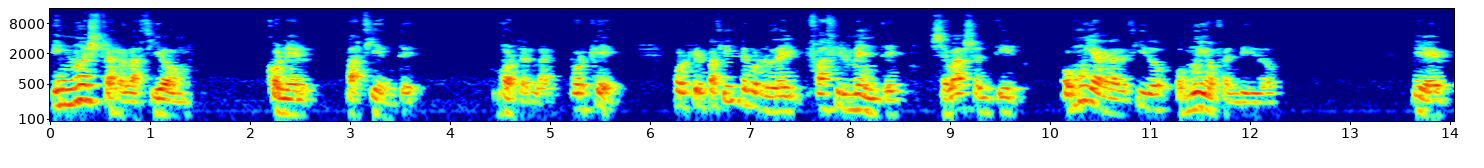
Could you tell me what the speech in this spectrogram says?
en nuestra relación con el paciente borderline. ¿Por qué? Porque el paciente borderline fácilmente se va a sentir o muy agradecido o muy ofendido. Mire,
